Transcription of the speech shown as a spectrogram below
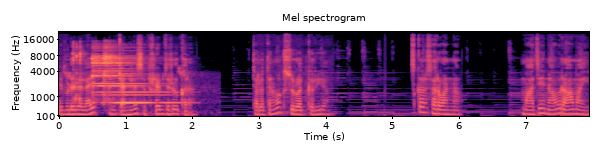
तर व्हिडिओला लाईक आणि चॅनलला सबस्क्राईब जरूर करा. चला तर मग सुरुवात करूया. नमस्कार सर्वांना. माझे नाव राम आहे.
